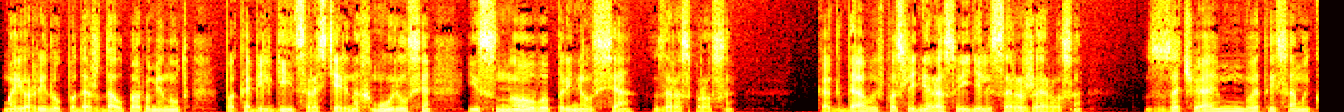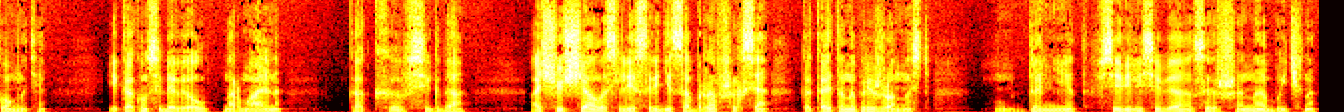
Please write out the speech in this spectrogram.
Майор Ридл подождал пару минут, пока бельгиец растерянно хмурился и снова принялся за расспросы. Когда вы в последний раз видели сэра Жерваса? За чаем в этой самой комнате. И как он себя вел? Нормально? Как всегда? Ощущалась ли среди собравшихся какая-то напряженность? Да нет, все вели себя совершенно обычно.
